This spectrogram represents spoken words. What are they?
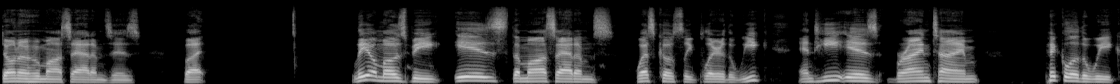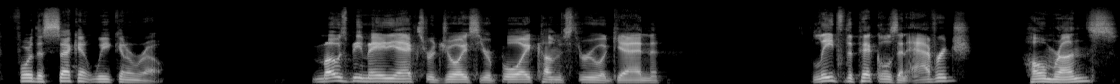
don't know who Moss Adams is, but Leo Mosby is the Moss Adams West Coast League Player of the Week, and he is Brine Time Pickle of the Week for the second week in a row. Mosby Maniacs rejoice. Your boy comes through again. Leads the Pickles in average, home runs.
